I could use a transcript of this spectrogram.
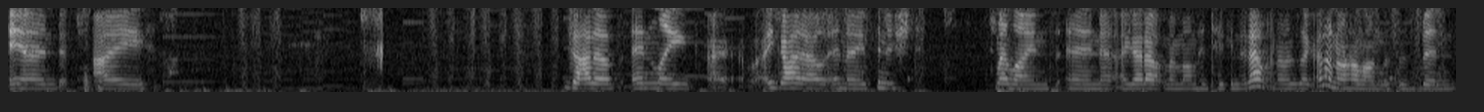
And I got up and like I, I got out and I finished my lines and I got out my mom had taken it out and I was like I don't know how long this has been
